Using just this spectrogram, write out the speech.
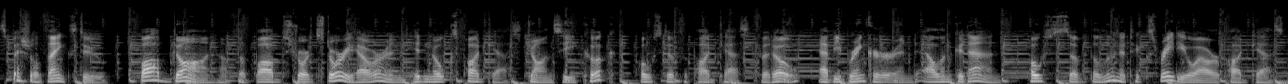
Special thanks to Bob Dawn of the Bob Short Story Hour and Hidden Oaks podcast, John C. Cook, host of the podcast Fido, Abby Brinker and Alan Cadan, hosts of the Lunatics Radio Hour podcast,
